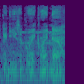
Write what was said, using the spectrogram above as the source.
Could use a break right now.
